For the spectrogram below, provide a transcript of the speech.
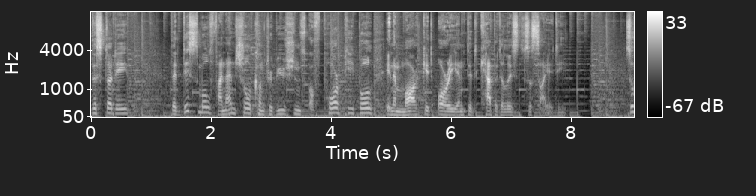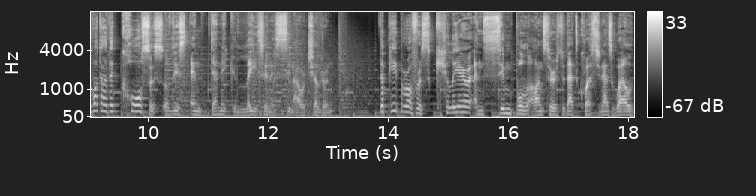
the study The Dismal Financial Contributions of Poor People in a Market Oriented Capitalist Society. So, what are the causes of this endemic laziness in our children? The paper offers clear and simple answers to that question as well,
